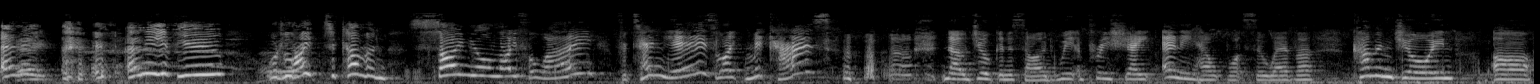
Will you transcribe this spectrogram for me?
any, if any of you would like to come and sign your life away for 10 years like Mick has. no, joking aside, we appreciate any help whatsoever. Come and join our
